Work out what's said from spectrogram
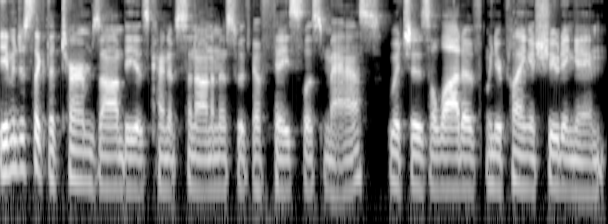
even just like the term zombie is kind of synonymous with a faceless mass, which is a lot of when you're playing a shooting game,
